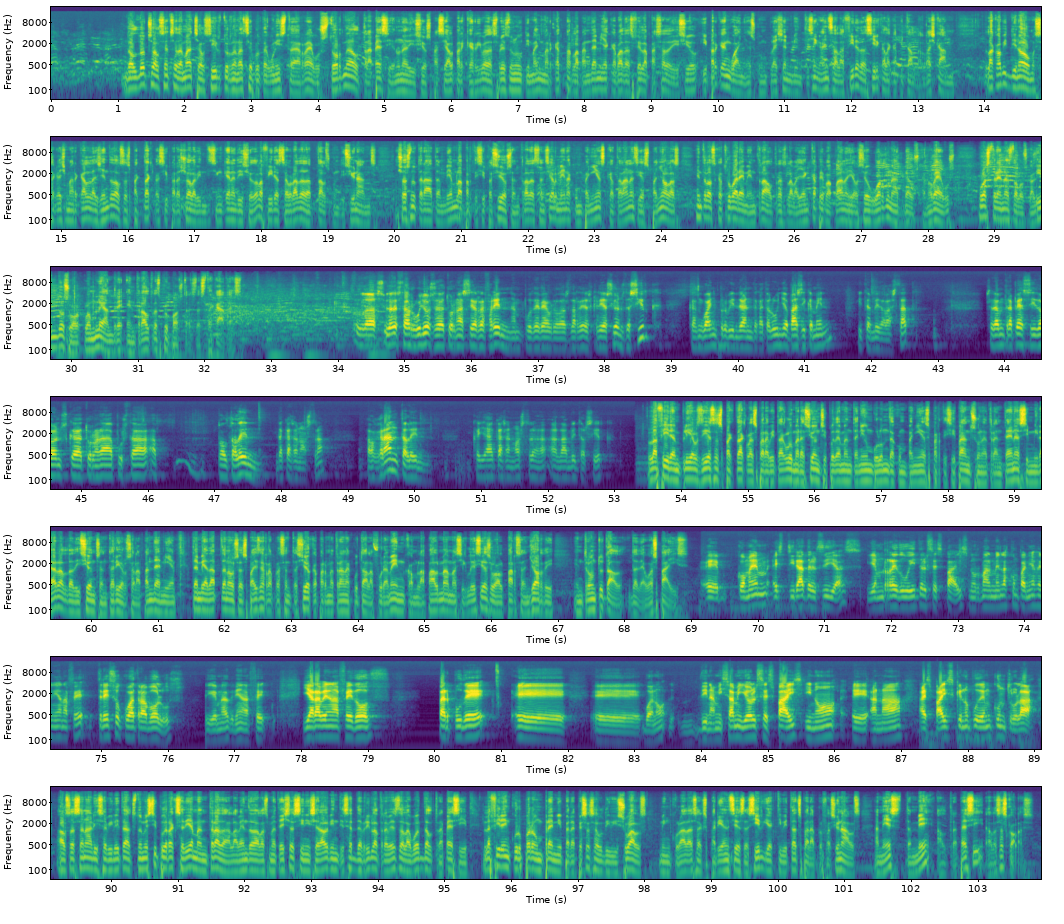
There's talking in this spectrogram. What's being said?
Del 12 al 16 de maig el CIR tornarà a ser protagonista a Reus. Torna el trapeci en una edició especial perquè arriba després d'un últim any marcat per la pandèmia que va desfer la passada edició i perquè enguany es compleixen 25 anys de la Fira de Circ a la capital del Baix Camp. La Covid-19 segueix marcant l'agenda dels espectacles i per això la 25a edició de la Fira s'haurà d'adaptar als condicionants. Això es notarà també amb la participació centrada essencialment a companyies catalanes i espanyoles, entre les que trobarem, entre altres, la Vallenca Pepa Plana i el seu guardonat Veus que no veus, o estrenes de Los Galindos o el Clom Leandre, entre altres propostes destacades. La ciutat està orgullosa de tornar a ser referent en poder veure les darreres creacions de circ que enguany provindran de Catalunya, bàsicament, i també de l'Estat. Serà un trapezi, doncs, que tornarà a apostar a, pel talent de casa nostra, el gran talent que hi ha a casa nostra en l'àmbit del circ. La Fira amplia els dies d'espectacles per evitar aglomeracions i poder mantenir un volum de companyies participants, una trentena similar al d'edicions anteriors a la pandèmia. També adapta nous espais de representació que permetran acotar l'aforament, com la Palma, Mas Iglesias o el Parc Sant Jordi, entre un total de 10 espais. Eh, com hem estirat els dies i hem reduït els espais, normalment les companyies venien a fer tres o quatre bolos, diguem-ne, venien a fer, i ara venen a fer dos per poder eh, eh, bueno, dinamitzar millor els espais i no eh, anar a espais que no podem controlar. Els escenaris habilitats només s'hi podrà accedir amb entrada. La venda de les mateixes s'iniciarà el 27 d'abril a través de la web del Trapezi. La fira incorpora un premi per a peces audiovisuals vinculades a experiències de circ i activitats per a professionals. A més, també el Trapezi a les escoles.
